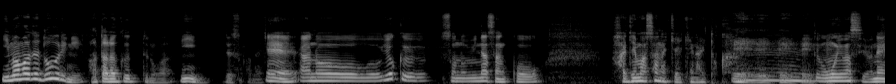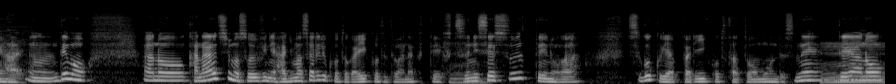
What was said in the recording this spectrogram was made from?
今まで通りに働くっていうのがいいんですかね？えー、あのよくその皆さんこう励まさなきゃいけないとか、って思いますよね。はい、うん、でもあの必ずしもそういうふうに励まされることがいいことではなくて普通に接するっていうのがすごくやっぱりいいことだと思うんですね。であの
